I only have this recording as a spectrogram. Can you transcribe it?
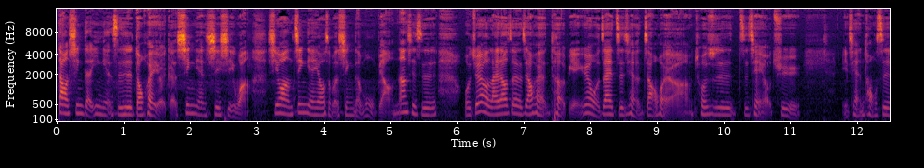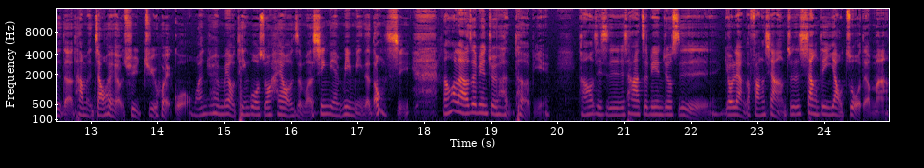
到新的一年，其实都会有一个新年新希望，希望今年有什么新的目标。那其实我觉得我来到这个教会很特别，因为我在之前的教会啊，或是之前有去以前同事的他们教会有去聚会过，完全没有听过说还有什么新年命名的东西。然后来到这边就很特别。然后其实他这边就是有两个方向，就是上帝要做的嘛，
